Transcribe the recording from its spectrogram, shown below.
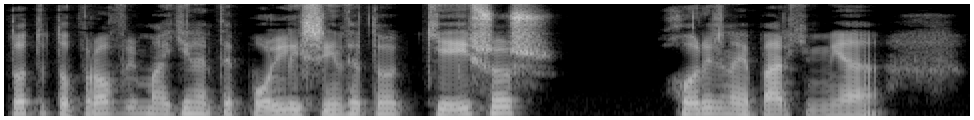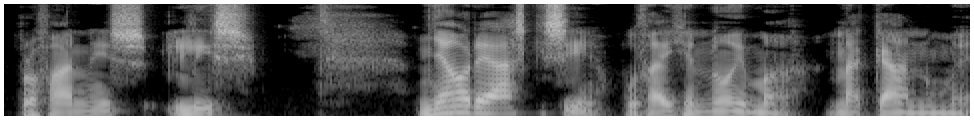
τότε το πρόβλημα γίνεται πολύ σύνθετο και ίσως χωρίς να υπάρχει μια προφανής λύση. Μια ωραία άσκηση που θα είχε νόημα να κάνουμε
